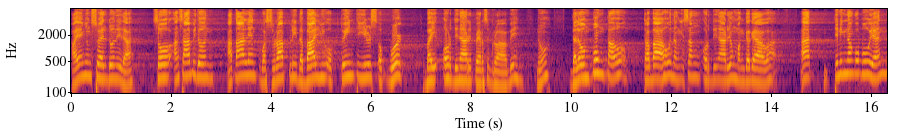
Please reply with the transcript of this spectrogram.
ayan yung sweldo nila. So, ang sabi doon, a talent was roughly the value of 20 years of work by ordinary person. Grabe, no? Dalawampung tao, trabaho ng isang ordinaryong manggagawa. At tiningnan ko po yan,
